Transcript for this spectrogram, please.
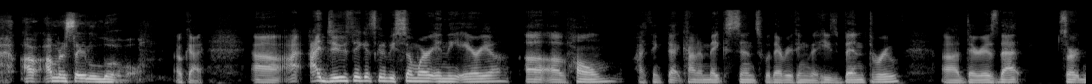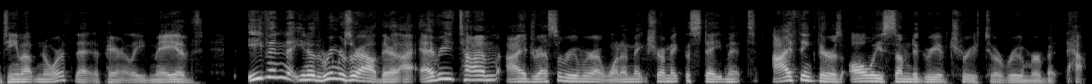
I'm going to say Louisville. Okay. Uh, I, I do think it's going to be somewhere in the area uh, of home. I think that kind of makes sense with everything that he's been through. Uh, there is that certain team up north that apparently may have even you know the rumors are out there I, every time i address a rumor i want to make sure i make the statement i think there is always some degree of truth to a rumor but how,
